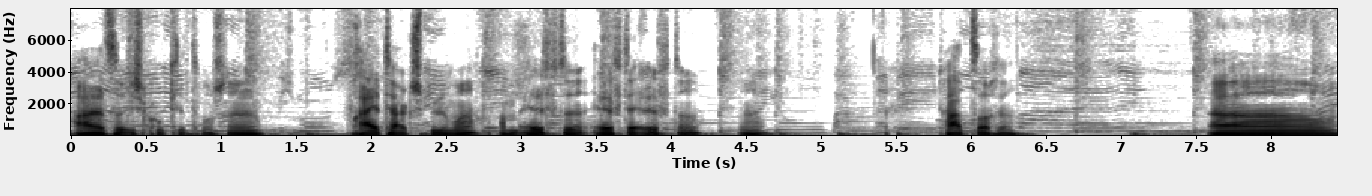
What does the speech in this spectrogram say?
Also, ich gucke jetzt mal schnell. Freitag spielen wir, am 11. 11.11. .11. Ja. Tatsache. Äh,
